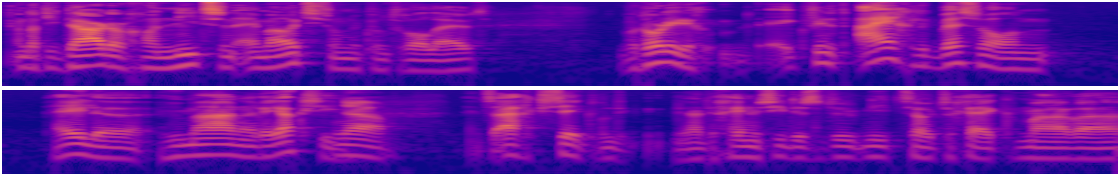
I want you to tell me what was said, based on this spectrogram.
En dat hij daardoor gewoon niet zijn emoties onder controle heeft. Waardoor hij, ik vind het eigenlijk best wel een hele humane reactie. ja. Het is eigenlijk sick, want ja, de genocide is natuurlijk niet zo te gek, maar eh,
